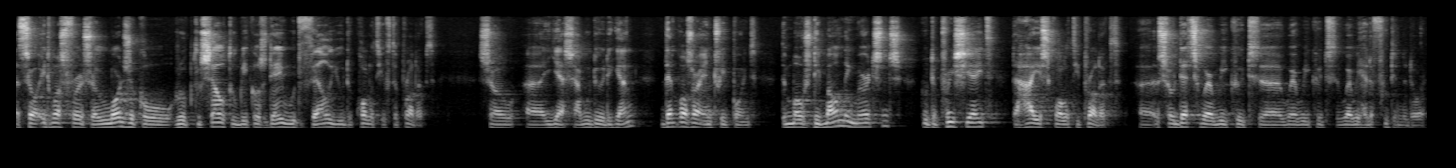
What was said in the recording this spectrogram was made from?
Uh, so it was for us a logical group to sell to because they would value the quality of the product. So uh, yes, I would do it again. That was our entry point. The most demanding merchants could appreciate the highest quality product. Uh, so that's where we could, uh, where we could, where we had a foot in the door.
